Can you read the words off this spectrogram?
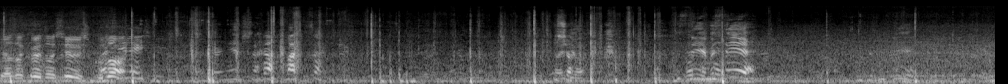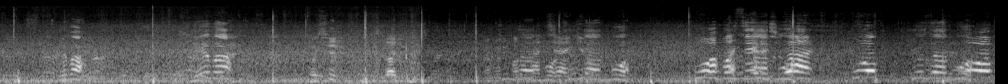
Я закрыт, Васильевич. Куда? Василич! Конечно. Марцел. Быстрее, быстрее! Лево! Лево! Василий, сзади. Сюда отбор, сюда отбор. Оп, Василич, дай! Оп, Сюда отбор. оп!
